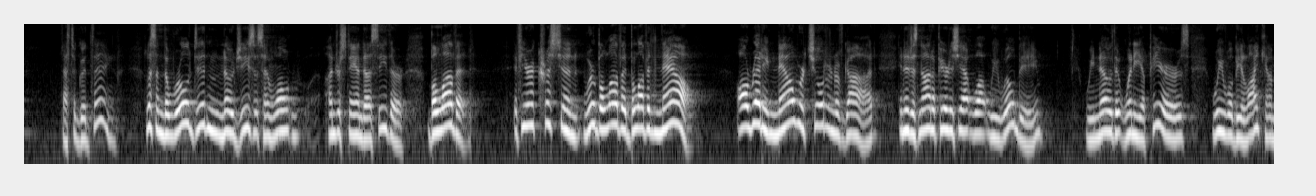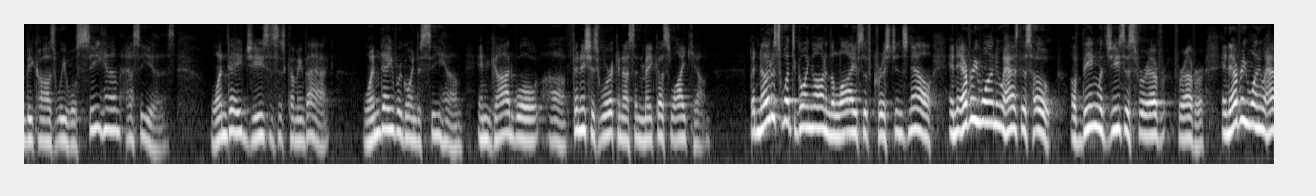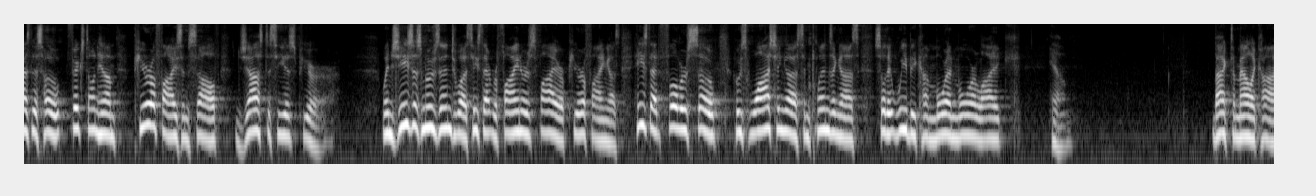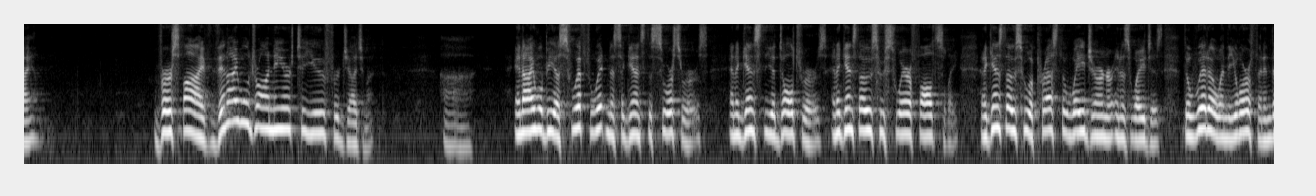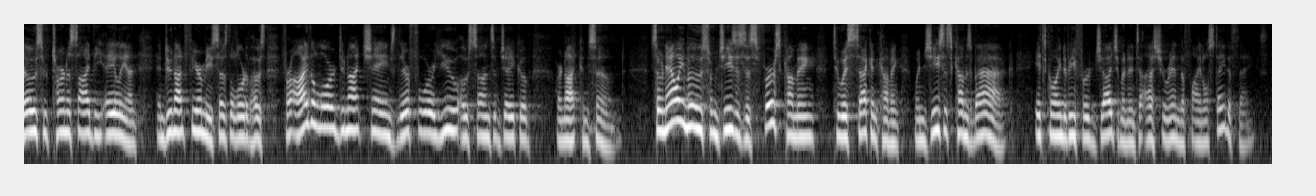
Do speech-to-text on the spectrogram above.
That's a good thing. Listen, the world didn't know Jesus and won't understand us either. Beloved, if you're a Christian, we're beloved, beloved now. Already, now we're children of God and it has not appeared as yet what we will be. We know that when he appears, we will be like him because we will see him as he is. One day, Jesus is coming back. One day, we're going to see him, and God will uh, finish his work in us and make us like him. But notice what's going on in the lives of Christians now. And everyone who has this hope of being with Jesus forever, forever, and everyone who has this hope fixed on him purifies himself just as he is pure. When Jesus moves into us, He's that refiner's fire purifying us. He's that fuller's soap who's washing us and cleansing us so that we become more and more like Him. Back to Malachi, verse 5 Then I will draw near to you for judgment. Uh, and I will be a swift witness against the sorcerers, and against the adulterers, and against those who swear falsely and against those who oppress the wage earner in his wages, the widow and the orphan, and those who turn aside the alien, and do not fear me, says the Lord of hosts. For I, the Lord, do not change. Therefore, you, O sons of Jacob, are not consumed. So now he moves from Jesus' first coming to his second coming. When Jesus comes back, it's going to be for judgment and to usher in the final state of things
